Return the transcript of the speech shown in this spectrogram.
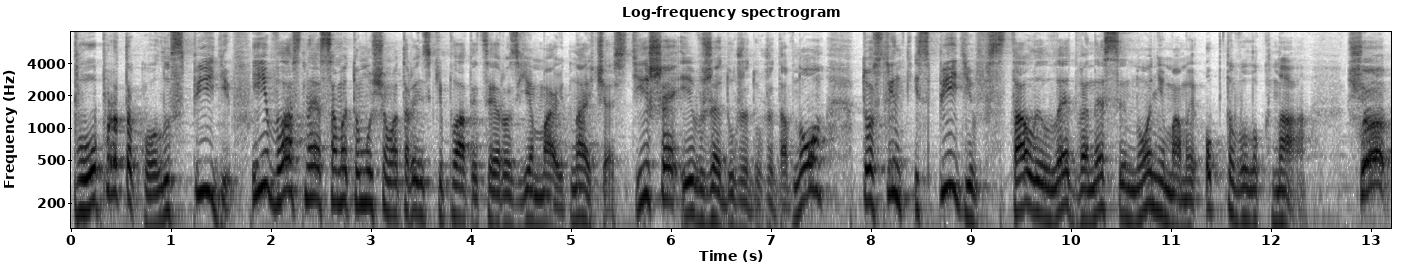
по протоколу спідів. І, власне, саме тому, що материнські плати цей роз'єм мають найчастіше і вже дуже-дуже давно, Toslink і спідів стали ледве не синонімами оптоволокна. Що,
